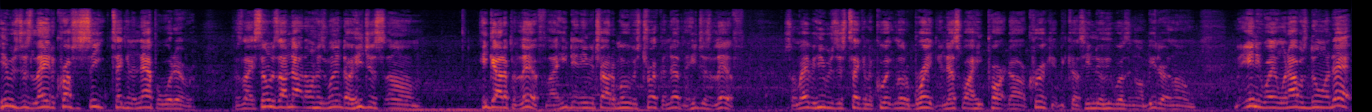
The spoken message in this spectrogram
he was just laid across the seat taking a nap or whatever. Cause like as soon as I knocked on his window, he just um he got up and left. Like he didn't even try to move his truck or nothing. He just left. So maybe he was just taking a quick little break and that's why he parked all crooked because he knew he wasn't gonna be there long. But anyway, when I was doing that,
